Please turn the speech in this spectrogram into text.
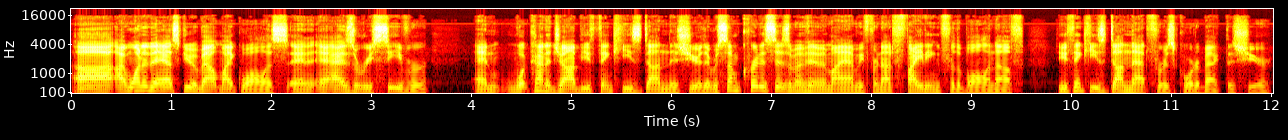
uh, i wanted to ask you about mike wallace and as a receiver and what kind of job you think he's done this year there was some criticism of him in miami for not fighting for the ball enough do you think he's done that for his quarterback this year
